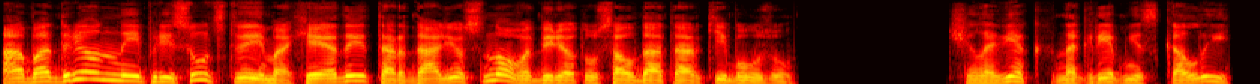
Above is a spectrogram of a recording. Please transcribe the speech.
Ободренный присутствием Махеды, Тардалью снова берет у солдата аркибузу. Человек на гребне скалы,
